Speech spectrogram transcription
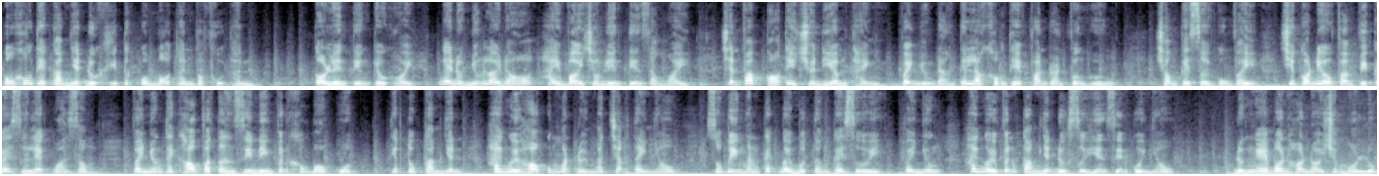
cũng không thể cảm nhận được khí tức của mẫu thân và phụ thần. Cậu lên tiếng kêu gọi, nghe được những lời đó, hai vợ chồng liền tiến ra ngoài. Trận pháp có thể truyền đi âm thanh, vậy nhưng đáng tiếc là không thể phán đoán phương hướng. Trong kết giới cũng vậy, chỉ có điều phạm vi kết giới lại quá rộng. Vậy nhưng Thạch Hạo và Tần Di Ninh vẫn không bỏ cuộc. Tiếp tục cảm nhận, hai người họ cũng mặt đối mặt chạm tay nhau. Dù bị ngăn cách bởi một tầng kết giới, vậy nhưng hai người vẫn cảm nhận được sự hiện diện của nhau. Đừng nghe bọn họ nói chuyện một lúc,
